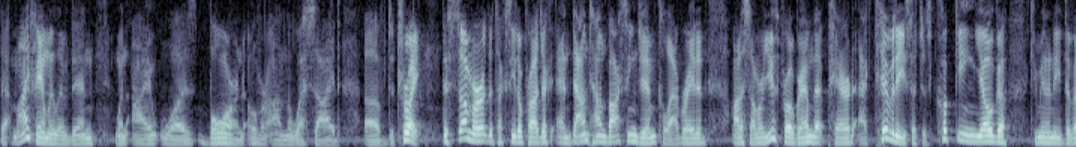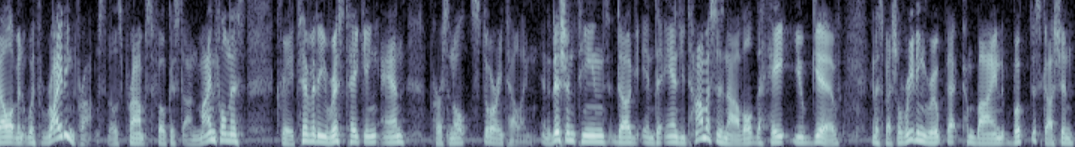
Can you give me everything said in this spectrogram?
that my family lived in when I was born over on the west side of Detroit. This summer, the Tuxedo Project and Downtown Boxing Gym collaborated on a summer youth program that paired activities such as cooking, yoga, community development with writing prompts. Those prompts focused on mindfulness, creativity, risk taking, and personal storytelling. In addition, teens dug into Angie Thomas's novel, The Hate You Give, in a special reading group that combined book discussion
